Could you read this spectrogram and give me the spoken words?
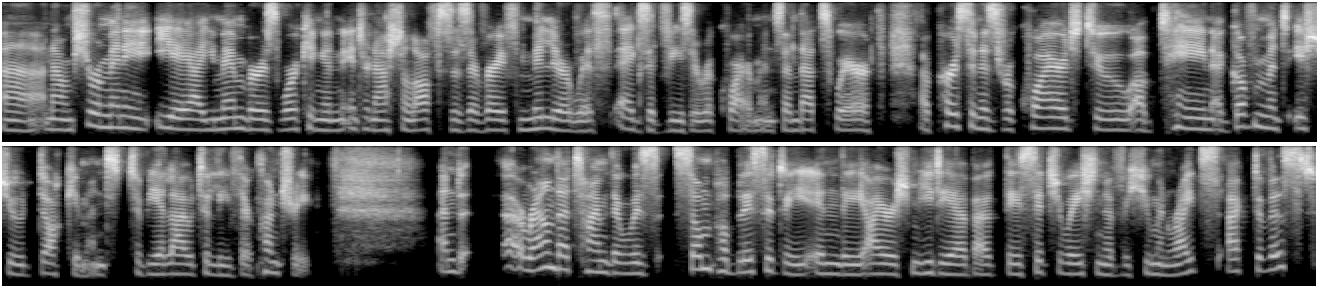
Uh, now I'm sure many EAIE members working in international offices are very familiar with exit visa requirements, and that's where a person is required to obtain a government issued document to be allowed to leave their country. And around that time, there was some publicity in the Irish media about the situation of a human rights activist.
